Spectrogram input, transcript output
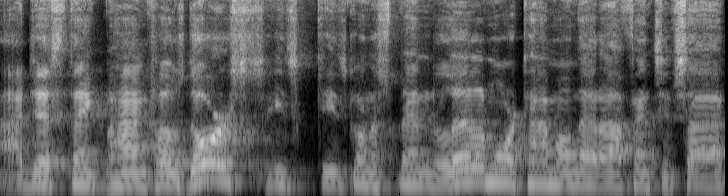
I just think behind closed doors, he's he's going to spend a little more time on that offensive side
